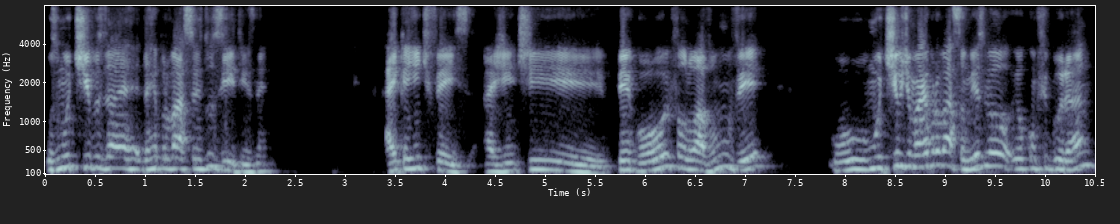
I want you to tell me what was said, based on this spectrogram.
os motivos da, da reprovação dos itens, né? Aí que a gente fez? A gente pegou e falou, ah, vamos ver o motivo de maior reprovação, mesmo eu, eu configurando,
